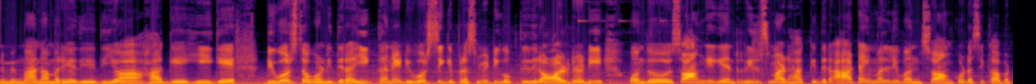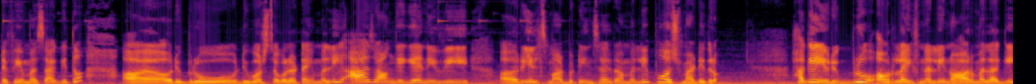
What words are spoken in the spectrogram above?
ನಿಮಗೆ ಮಾನ ಮರ್ಯಾದೆ ಇದೆಯಾ? ಹಾಗೆ ಹೀಗೆ? ಡಿವೋರ್ಸ್ ತಗೊಂಡಿದ್ದೀರಾ? ಈಗ ತಾನೇ ಡಿವೋರ್ಸಿಗೆ ಪ್ರೆಸ್ ಮೀಟಿಗೆ ಹೋಗ್ತಿದ್ದೀರಾ ಆಲ್ರೆಡಿ ಒಂದು ಸಾಂಗಿಗೆ ರೀಲ್ಸ್ ಮಾಡಿ ಹಾಕಿದ್ದೀರಾ? ಆ ಟೈಮಲ್ಲಿ ಒಂದು ಸಾಂಗ್ ಕೂಡ ಸಿಕ್ಕಾಪಟ್ಟೆ ಫೇಮಸ್ ಆಗಿತ್ತು ಅವರಿಬ್ಬರು ಡಿವೋರ್ಸ್ ತಗೊಳ್ಳೋ ಟೈಮಲ್ಲಿ ಆ ಸಾಂಗಿಗೆ ನೀವು ರೀಲ್ಸ್ ಮಾಡಿಬಿಟ್ಟು ಇನ್ಸ್ಟಾಗ್ರಾಮಲ್ಲಿ ಪೋಸ್ಟ್ ಮಾಡಿದರು. ಹಾಗೆ ಇವರಿಬ್ಬರು ಅವ್ರ ಲೈಫ್ನಲ್ಲಿ ನಾರ್ಮಲ್ ಆಗಿ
